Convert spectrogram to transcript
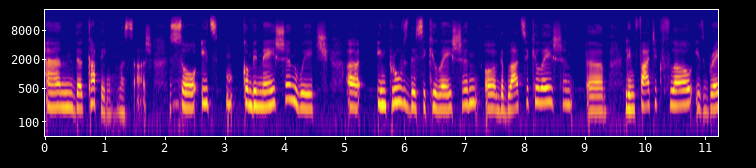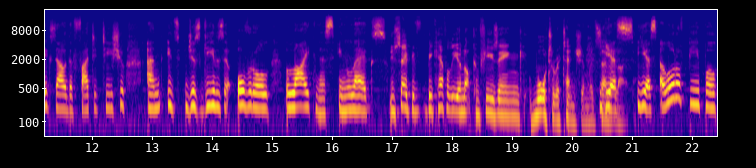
and uh, cupping massage. So it's combination which uh, improves the circulation of the blood circulation, um lymphatic flow. It breaks down the fatty tissue, and it just gives the overall lightness in legs. You say be, be careful that you're not confusing water retention with cellulite. Yes, yes. A lot of people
